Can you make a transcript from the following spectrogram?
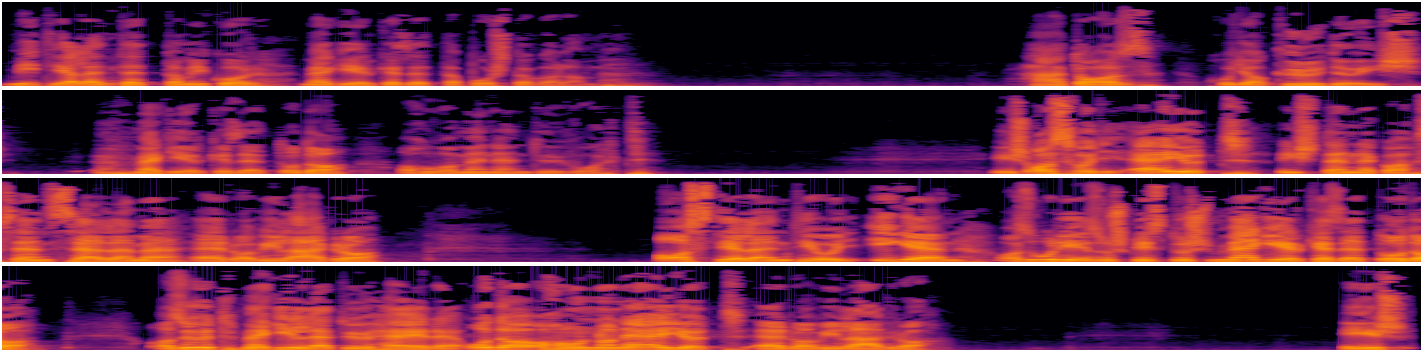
Mit jelentett, amikor megérkezett a postagalamb? Hát az, hogy a küldő is megérkezett oda, ahova menendő volt. És az, hogy eljött Istennek a Szent Szelleme erre a világra, azt jelenti, hogy igen, az Úr Jézus Krisztus megérkezett oda, az őt megillető helyre, oda, ahonnan eljött erre a világra. És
